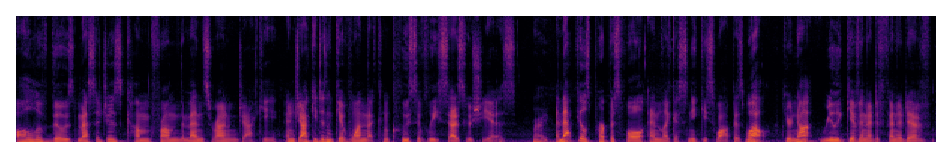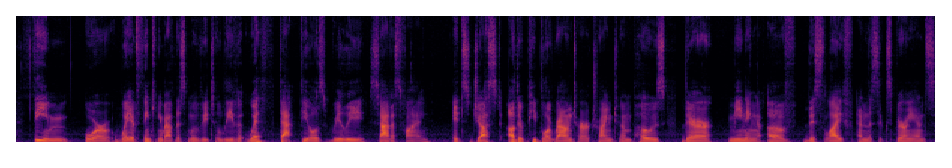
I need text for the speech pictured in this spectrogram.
all of those messages come from the men surrounding Jackie, and Jackie doesn't give one that conclusively says who she is. Right. And that feels purposeful and like a sneaky swap as well. You're not really given a definitive theme or way of thinking about this movie to leave it with that feels really satisfying. It's just other people around her trying to impose their meaning of this life and this experience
